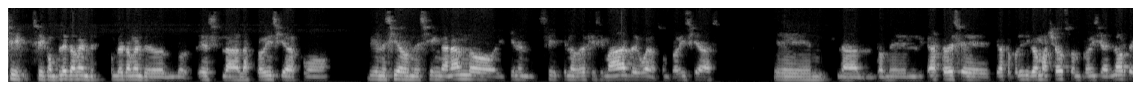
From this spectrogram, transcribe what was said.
Sí, sí, completamente, completamente. Es la- las provincias, como bien decía, donde siguen ganando y tienen, sí, tienen los déficits más altos y bueno, son provincias eh, la- donde el gasto ese, el gasto político es mayor, son provincias del norte,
